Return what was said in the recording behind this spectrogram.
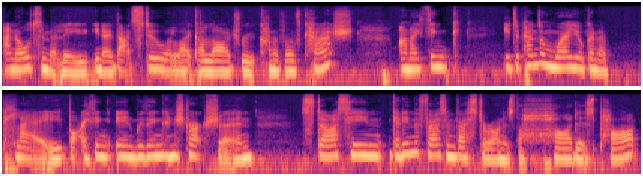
And ultimately, you know, that's still like a large route kind of of cash. And I think it depends on where you're going to play. But I think in within construction, starting, getting the first investor on is the hardest part.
